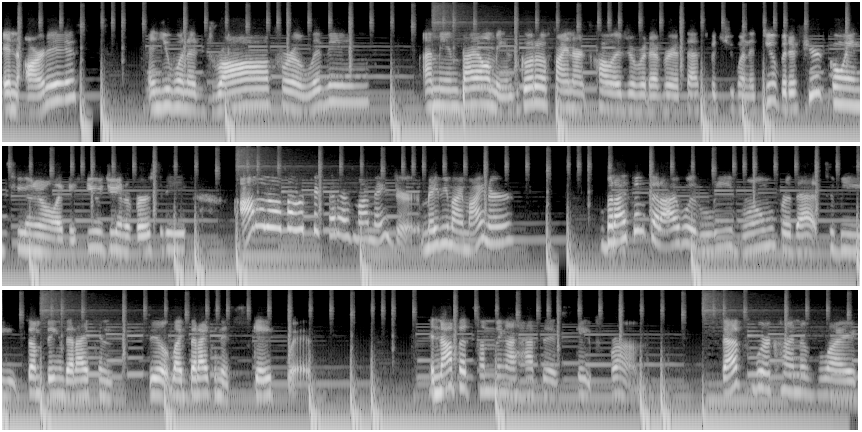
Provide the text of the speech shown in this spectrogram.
an artist and you want to draw for a living, I mean, by all means, go to a fine arts college or whatever if that's what you want to do. But if you're going to, you know, like a huge university, I don't know if I would pick that as my major. Maybe my minor. But I think that I would leave room for that to be something that I can still, like, that I can escape with. And not that something I have to escape from that's where kind of like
